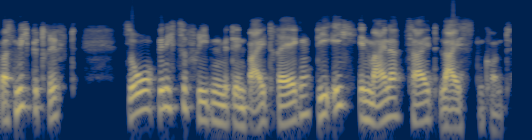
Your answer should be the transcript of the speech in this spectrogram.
Was mich betrifft, so bin ich zufrieden mit den Beiträgen, die ich in meiner Zeit leisten konnte.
